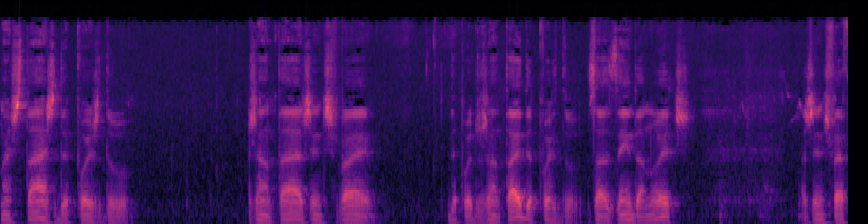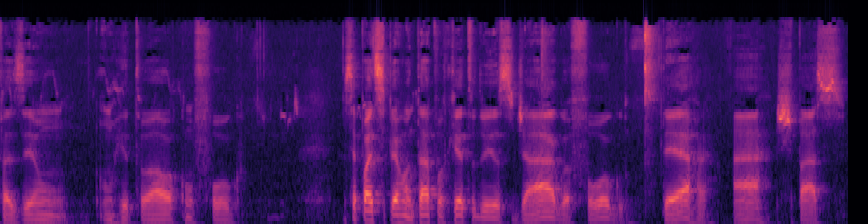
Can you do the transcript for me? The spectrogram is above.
mais tarde, depois do jantar, a gente vai, depois do jantar e depois do zazen da noite, a gente vai fazer um, um ritual com fogo. Você pode se perguntar por que tudo isso de água, fogo, terra, ar, espaço.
